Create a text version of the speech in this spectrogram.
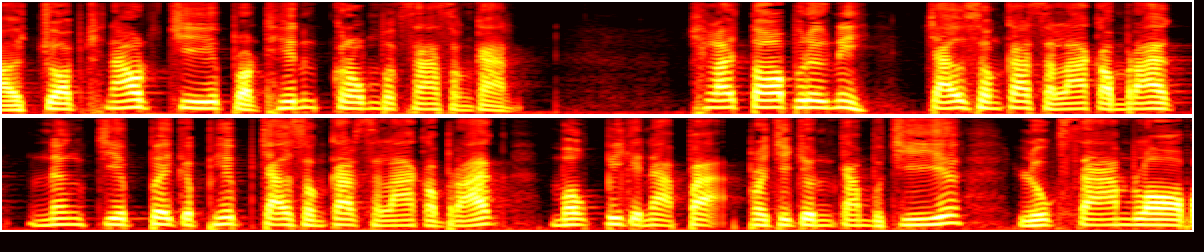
ដោយជាប់ឆ្នោតជាប្រធានក្រុមប្រឹក្សាសង្កាត់ឆ្លើយតបរឿងនេះចៅសង្កាត់សាលាកំរើកនិងជាបេក្ខភាពចៅសង្កាត់សាលាកំរើកមកពីគណៈបកប្រជាជនកម្ពុជា លោកសាមឡំ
